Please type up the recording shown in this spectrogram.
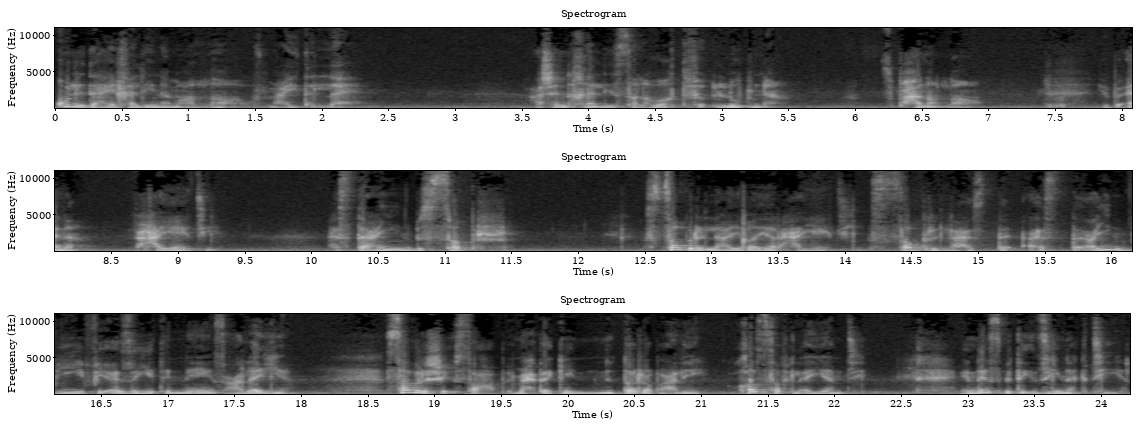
كل ده هيخلينا مع الله وفي معية الله. عشان نخلي الصلوات في قلوبنا. سبحان الله يبقى أنا في حياتي هستعين بالصبر. الصبر اللي هيغير حياتي. الصبر اللي هستعين بيه في أذية الناس عليا. الصبر شيء صعب محتاجين نتدرب عليه خاصة في الأيام دي. الناس بتأذينا كتير.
